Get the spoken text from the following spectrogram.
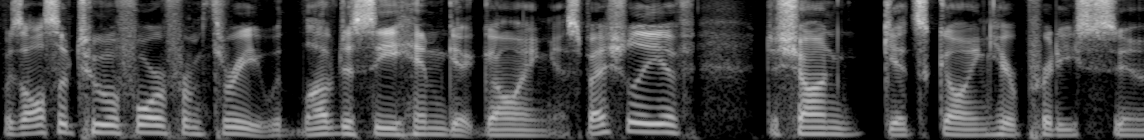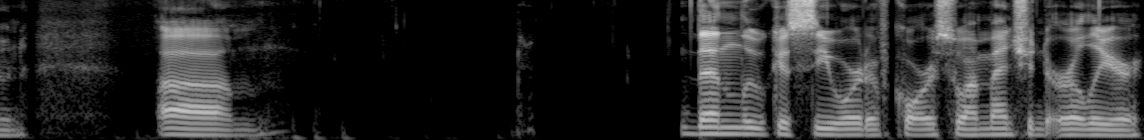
Was also two of four from three. Would love to see him get going, especially if D'Shawn gets going here pretty soon. Um, then Lucas Siewert, of course, who I mentioned earlier,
